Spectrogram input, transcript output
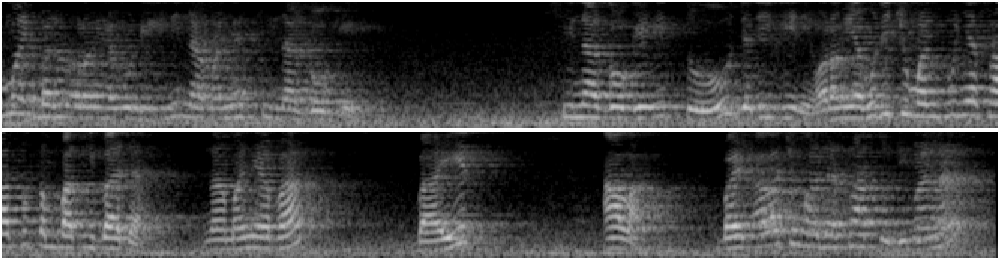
Rumah ibadat orang Yahudi ini namanya sinagoge. Sinagoge itu jadi gini, orang Yahudi cuma punya satu tempat ibadah. Namanya apa? Bait Allah. Bait Allah cuma ada satu, di mana?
